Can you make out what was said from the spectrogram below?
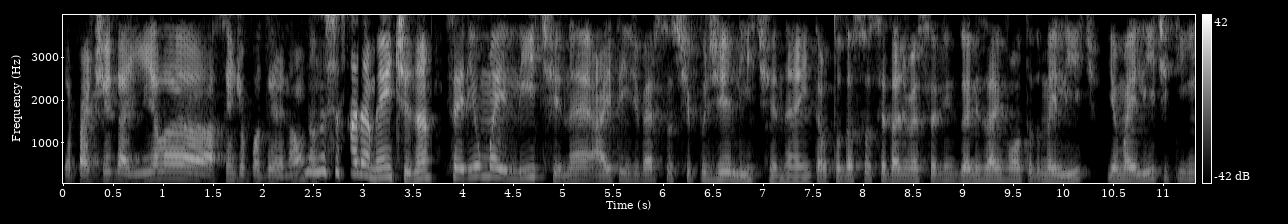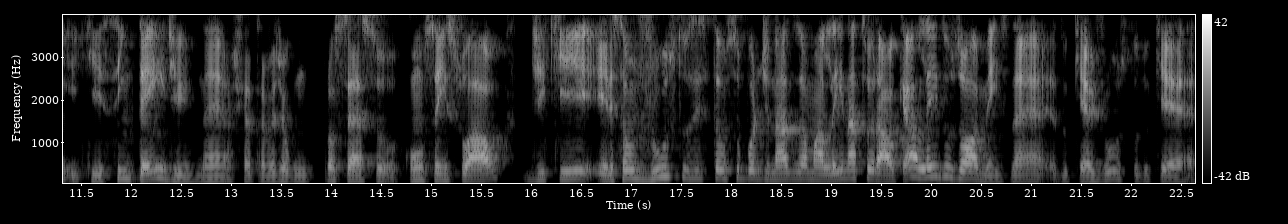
e a partir daí ela ascende ao poder, não? Não necessariamente, né? Seria uma elite, né? Aí tem diversos tipos de elite, né? Então toda a sociedade vai se organizar em volta de uma elite, e é uma elite que, que se entende, né? Acho que através de algum processo consensual, de que eles são justos e estão subordinados a uma lei natural, que é a lei dos homens, né? Do que é justo, do que é,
